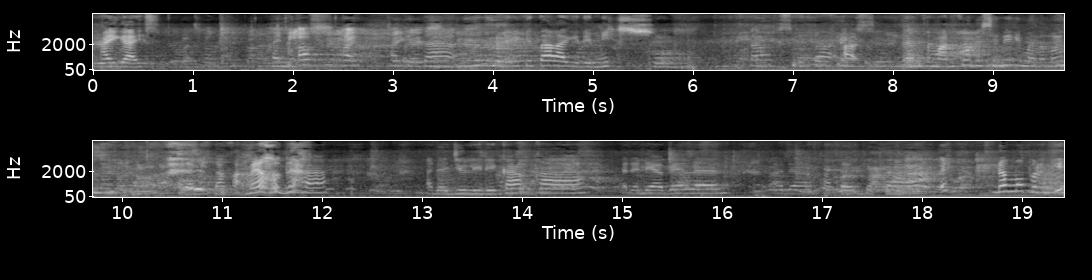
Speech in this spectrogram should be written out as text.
Hai guys. Hai Mix. Oh, hai, hai guys. Kita jadi kita lagi di Mixu. Kita kita ah, dan temanku di sini di mana-mana. Ada Mita Kak Melda. Ada Julie DKK, ada Dea Belen, ada couple kita. Eh, udah mau pergi?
